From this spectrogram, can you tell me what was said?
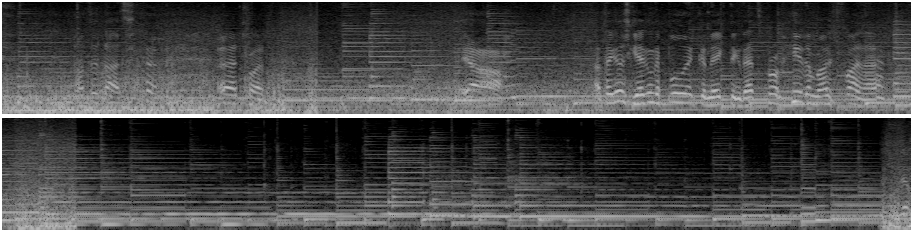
Is it does? That's fun. Yeah. I think just getting the pool and connecting, that's probably the most fun, huh? The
